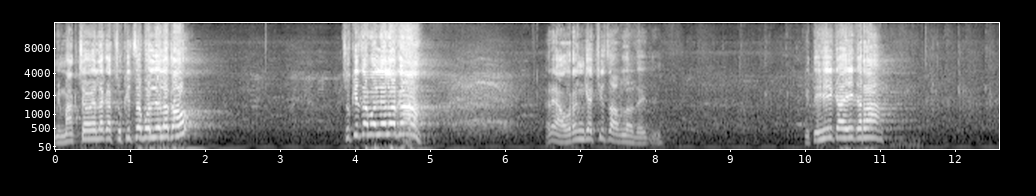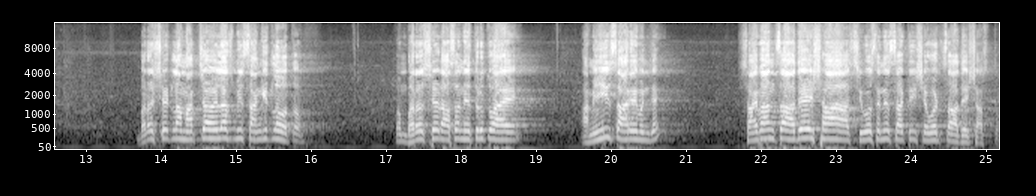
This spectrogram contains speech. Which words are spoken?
मी मागच्या वेळेला का चुकीचं बोललेलो का हो? चुकीचं बोललेलो का? अरे औरंग्याचीच आवलाद जायची कितीही काही करा. भरत शेठला मागच्या वेळेलाच मी सांगितलं होतं. पण भरत शेठ असं नेतृत्व आहे. आम्हीही सारे म्हणजे साहेबांचा आदेश हा शिवसेनेसाठी शेवटचा आदेश असतो.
